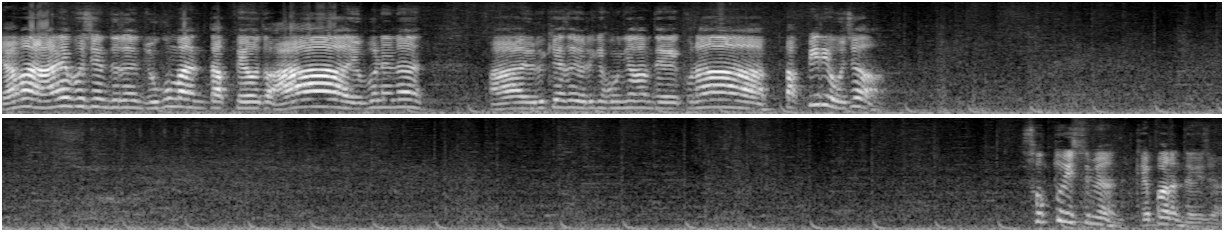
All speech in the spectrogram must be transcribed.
야만 안 해보시는 분들은 요것만 딱 배워도 아 이번에는 아 이렇게 해서 이렇게 공략하면 되겠구나. 딱 삘이 오죠 속도 있으면 개빠른데 그죠?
